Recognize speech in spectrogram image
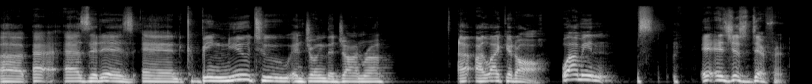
uh, as it is, and being new to enjoying the genre, I, I like it all. Well, I mean, it's just different.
